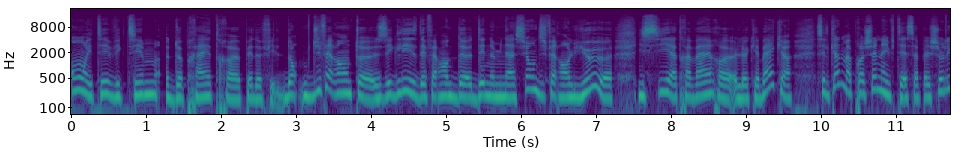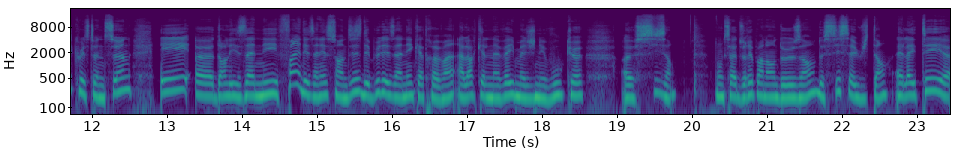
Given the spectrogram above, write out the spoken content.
ont été victimes de prêtres euh, pédophiles. Donc, différentes euh, églises, différentes dénominations, différents lieux ici à travers le Québec. C'est le cas de ma prochaine invitée. Elle s'appelle Shirley Christensen et dans les années, fin des années 70, début des années 80, alors qu'elle n'avait, imaginez-vous, que six ans, donc, ça a duré pendant deux ans, de six à huit ans. Elle a été euh,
